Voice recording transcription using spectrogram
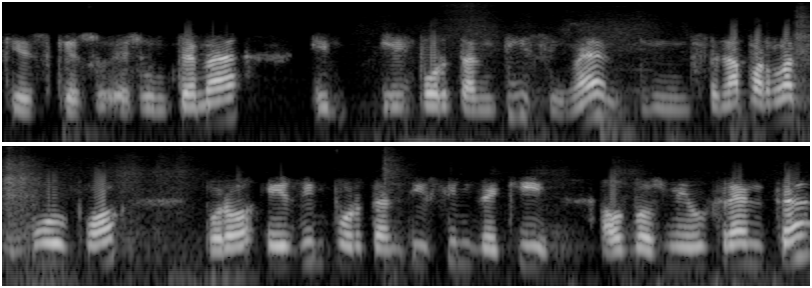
que, és, que és, és un tema importantíssim. Eh? Se n'ha parlat molt poc, però és importantíssim d'aquí al 2030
